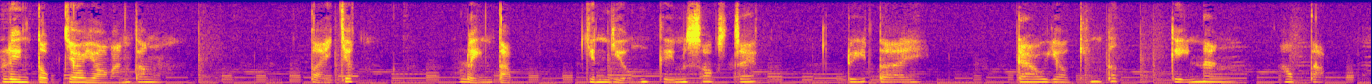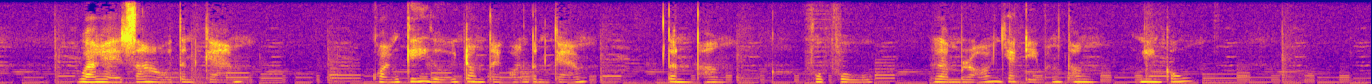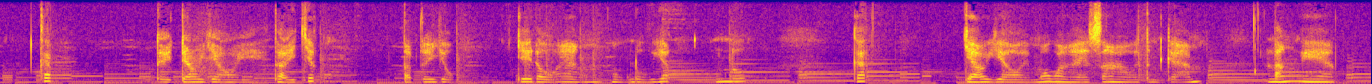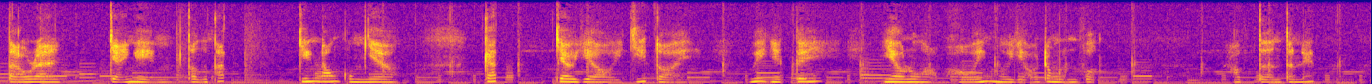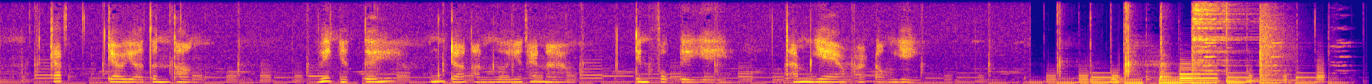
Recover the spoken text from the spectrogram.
liên tục trao dồi bản thân thể chất, luyện tập, dinh dưỡng, kiểm soát stress, trí tuệ, trao dồi kiến thức, kỹ năng, học tập, quan hệ xã hội tình cảm khoản ký gửi trong tài khoản tình cảm, tinh thần, phục vụ, làm rõ giá trị bản thân, nghiên cứu, cách để trao dồi thể chất, tập thể dục, chế độ ăn ngủ đủ giấc uống nước. Cách trao dồi mối quan hệ xã hội tình cảm, lắng nghe, tạo ra trải nghiệm, thử thách, chiến đấu cùng nhau. Cách trao dồi trí tuệ, viết nhật ký, giao lưu học hỏi người giỏi trong lĩnh vực học từ internet. Cách trao dồi tinh thần, viết nhật ký muốn trở thành người như thế nào? Chinh phục điều gì? Tham gia hoạt động gì?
